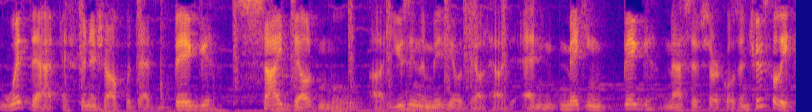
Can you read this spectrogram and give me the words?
with that, I finish off with that big side delt move uh, using the medial delt head and making big, massive circles. And truthfully,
